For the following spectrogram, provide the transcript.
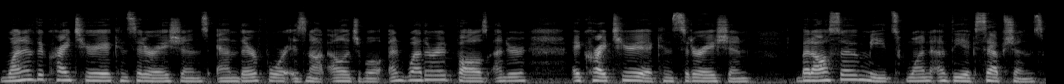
one of the criteria considerations and therefore is not eligible, and whether it falls under a criteria consideration but also meets one of the exceptions,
